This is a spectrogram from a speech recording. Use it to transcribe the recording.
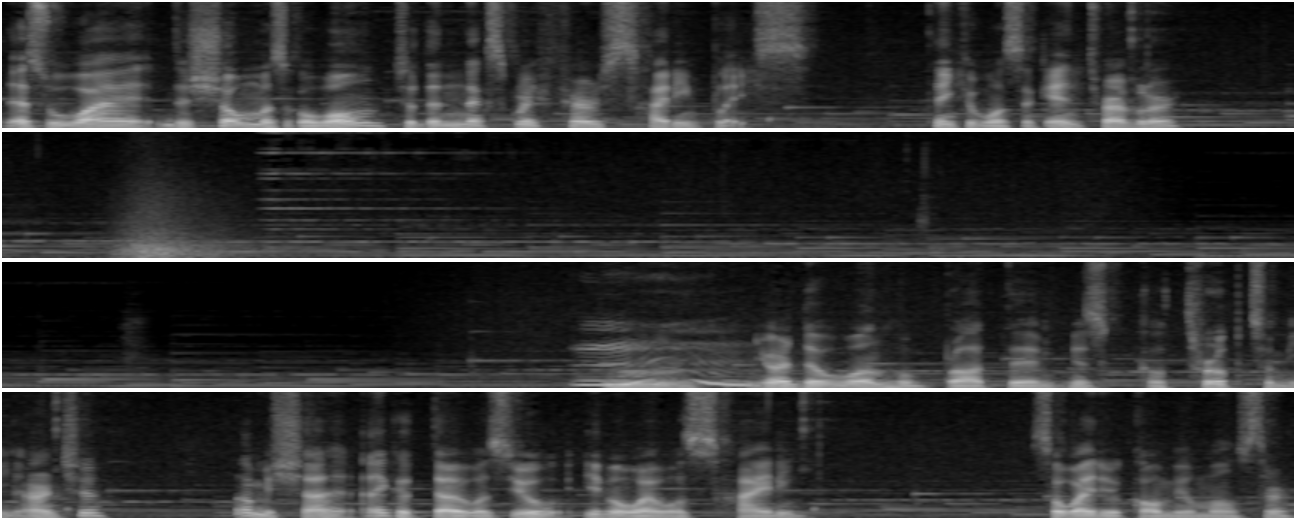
That's why the show must go on to the next great fairy's hiding place. Thank you once again, traveler. Hmm, You're the one who brought the musical troupe to me, aren't you? Don't be shy, I could tell it was you, even while I was hiding. So why do you call me a monster?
